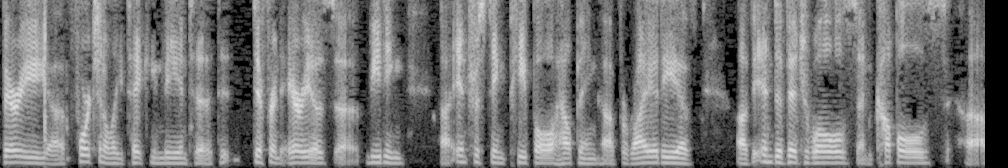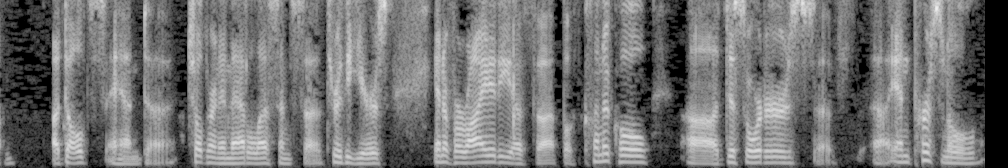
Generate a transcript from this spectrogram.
very fortunately taken me into d- different areas, meeting interesting people, helping a variety of, of individuals and couples, um, adults and uh, children and adolescents uh, through the years in a variety of uh, both clinical uh, disorders uh, and personal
